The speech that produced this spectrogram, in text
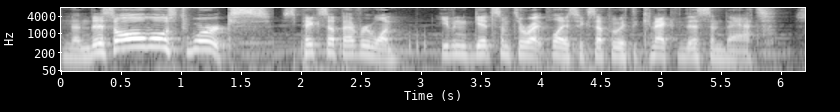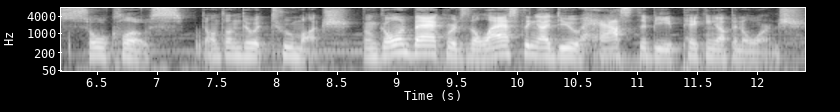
And then this almost works. This picks up everyone. Even gets them to the right place, except we have to connect this and that. So close. Don't undo it too much. I'm going backwards. The last thing I do has to be picking up an orange.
